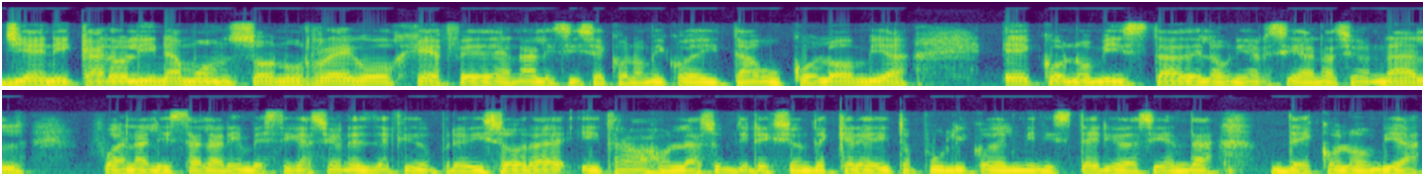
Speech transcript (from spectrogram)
Jenny Carolina Monzón Urrego, jefe de análisis económico de Itaú Colombia, economista de la Universidad Nacional, fue analista del área de investigaciones de Fiduprevisora y trabajó en la subdirección de crédito público del Ministerio de Hacienda de Colombia.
